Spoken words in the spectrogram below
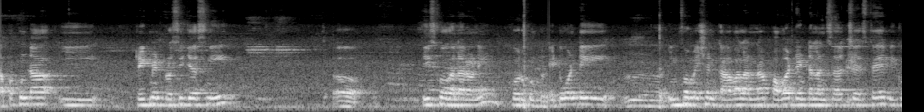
తప్పకుండా ఈ ట్రీట్మెంట్ ప్రొసీజర్స్ని తీసుకోగలరని కోరుకుంటున్నాను. ఎటువంటి ఇన్ఫర్మేషన్ కావాలన్నా పవర్ డెంటల్ అని సెర్చ్ చేస్తే మీకు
